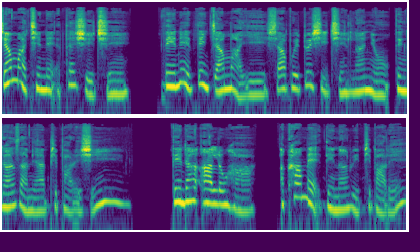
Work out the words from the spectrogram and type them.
ကျမ်းမာခြင်းနှင့်အသက်ရှည်ခြင်း သင်နှင့်သင်ကျမ်းမာရေးရှာဖွေတွေ့ရှိခြင်းလမ်းညွန်သင်ခန်းစာများဖြစ်ပါရဲ့ရှင်သင်တန်းအလုံးဟာအခမဲ့သင်တန်းတွေဖြစ်ပါတယ်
